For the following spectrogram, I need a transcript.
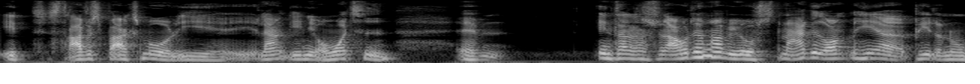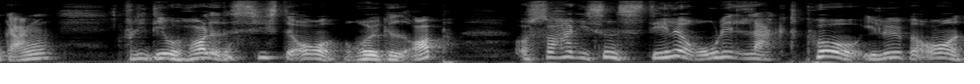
et straffesparksmål i, i, langt ind i overtiden. Øh, International, dem har vi jo snakket om her, Peter, nogle gange, fordi det er jo holdet, der sidste år rykkede op, og så har de sådan stille og roligt lagt på i løbet af året,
